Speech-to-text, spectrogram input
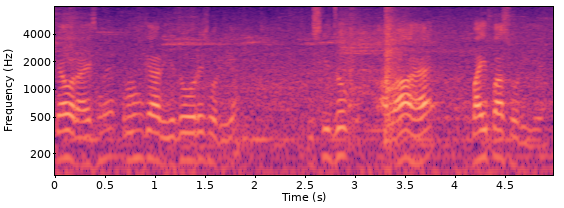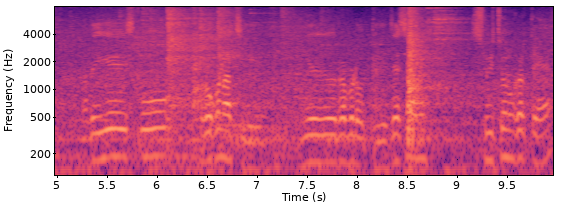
क्या हो रहा है इसमें? प्रॉब्लम क्या आ रही है? जो ओरेज हो रही है। इसकी जो हवा है बाईपास हो रही है। मतलब ये इसको रोकना चाहिए। ये जो रबड़ होती है, जैसे हम स्विच ऑन करते हैं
